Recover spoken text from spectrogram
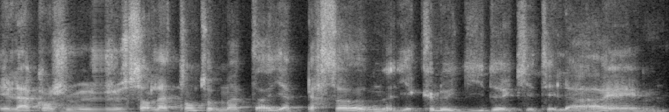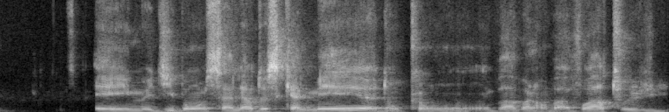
et là quand je, je, sors de la tente au matin, il n'y a personne, il n'y a que le guide qui était là et et il me dit bon, ça a l'air de se calmer, donc on, va voilà, on va voir. Il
